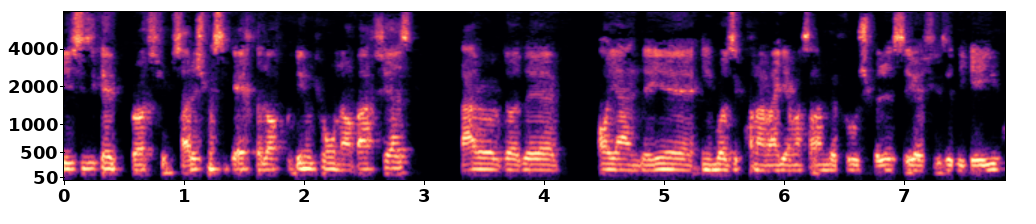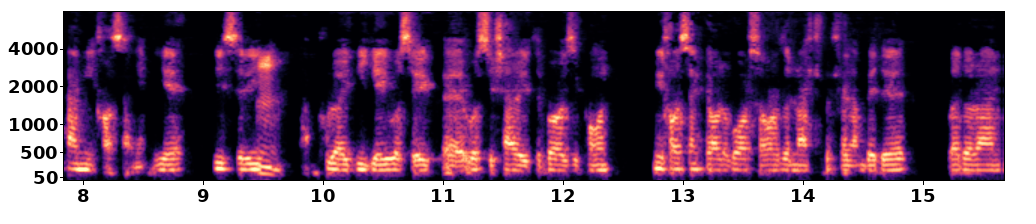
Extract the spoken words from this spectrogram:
یه چیزی که سرش مثل که اختلاف بودیم که اونا بخشی از قرار داده آینده این بازی کنم اگه مثلا به فروش برسه یا چیز دیگه ای هم می‌خواستن. یعنی یه سری پولای دیگه ای واسه واسه شرایط بازیکن می‌خواستن که حالا بارسا حاضر نشده فعلا بده و دارن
